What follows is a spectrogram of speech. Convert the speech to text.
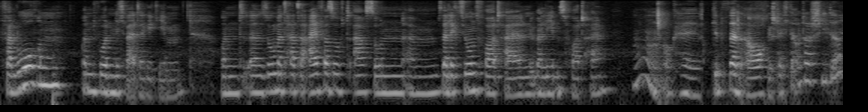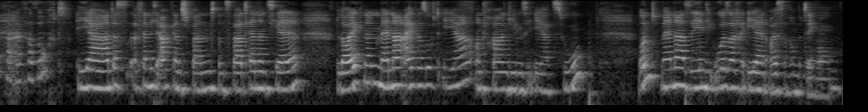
verloren und wurden nicht weitergegeben. Und äh, somit hatte Eifersucht auch so einen ähm, Selektionsvorteil, einen Überlebensvorteil. Hm, okay. Gibt es denn auch Geschlechterunterschiede bei Eifersucht? Ja, das finde ich auch ganz spannend. Und zwar tendenziell leugnen Männer Eifersucht eher und Frauen geben sie eher zu. Und Männer sehen die Ursache eher in äußeren Bedingungen.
